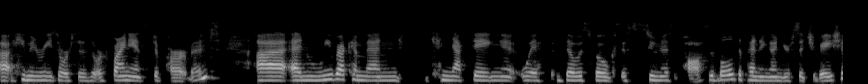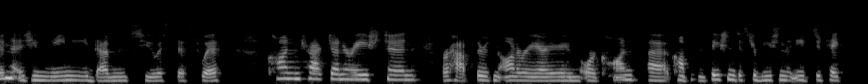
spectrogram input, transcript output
uh, human resources or finance department. Uh, and we recommend connecting with those folks as soon as possible, depending on your situation, as you may need them to assist with contract generation. Perhaps there's an honorarium or con, uh, compensation distribution that needs to take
